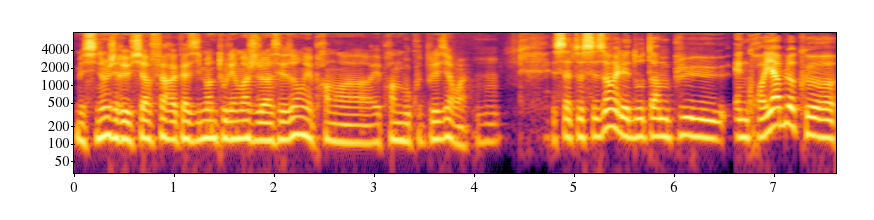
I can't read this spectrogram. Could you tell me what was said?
mais sinon j'ai réussi à faire quasiment tous les matchs de la saison et prendre, et prendre beaucoup de plaisir. Ouais. Mhm. Et cette saison, elle est d'autant plus incroyable que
